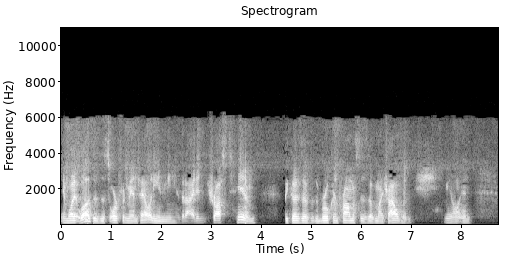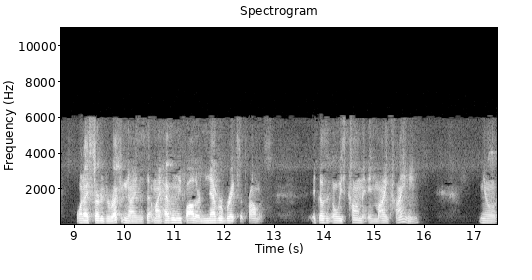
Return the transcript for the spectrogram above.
And what it was is this orphan mentality in me that I didn't trust him because of the broken promises of my childhood. You know, and what I started to recognize is that my heavenly Father never breaks a promise. It doesn't always come in my timing. You know,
